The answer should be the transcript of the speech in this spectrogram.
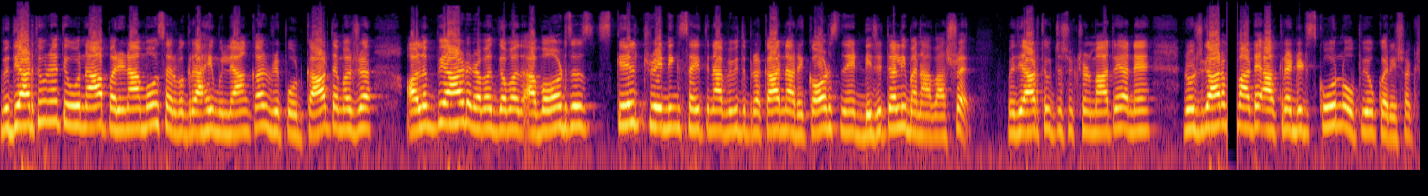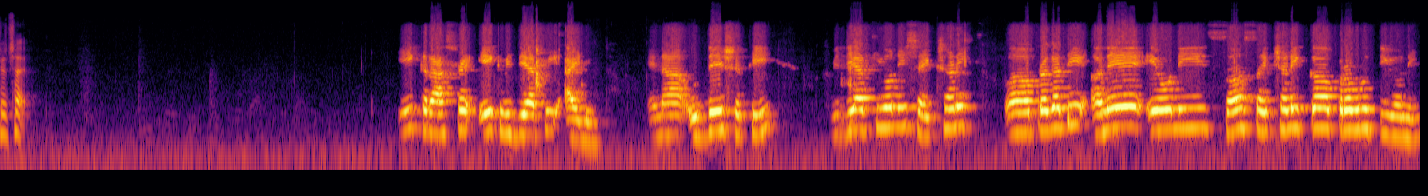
વિદ્યાર્થીઓને તેઓના પરિણામો, સર્વગ્રાહી મૂલ્યાંકન રિપોર્ટ કાર્ડ તેમજ ઓલિમ્પિયાડ રમતગમત એવોર્ડ્સ સ્કિલ ટ્રેનિંગ સહિતના વિવિધ પ્રકારના રેકોર્ડ્સને ડિજિટલી બનાવાશે. વિદ્યાર્થી ઉચ્ચ શિક્ષણ માટે અને રોજગાર માટે આ ક્રેડિટ સ્કોરનો ઉપયોગ કરી શકશે છે. એક રાષ્ટ્ર, એક વિદ્યાર્થી આઈડી. એના ઉદ્દેશથી વિદ્યાર્થીઓની શૈક્ષણિક પ્રગતિ અને એઓની સહશૈક્ષણિક પ્રવૃત્તિઓની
